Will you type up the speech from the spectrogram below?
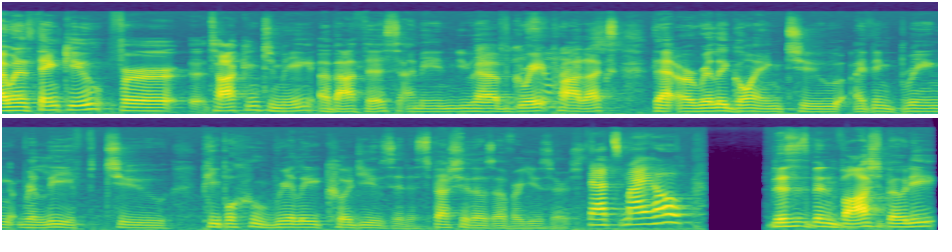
I want to thank you for talking to me about this. I mean, you have you great so products that are really going to, I think, bring relief to people who really could use it, especially those overusers. That's my hope. This has been Vosh Bodie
